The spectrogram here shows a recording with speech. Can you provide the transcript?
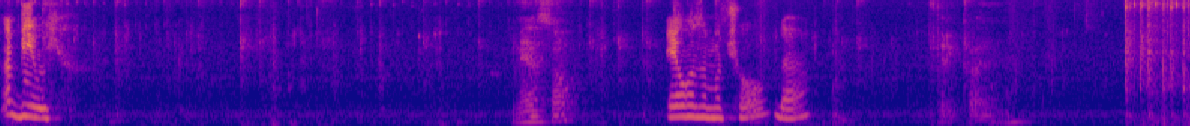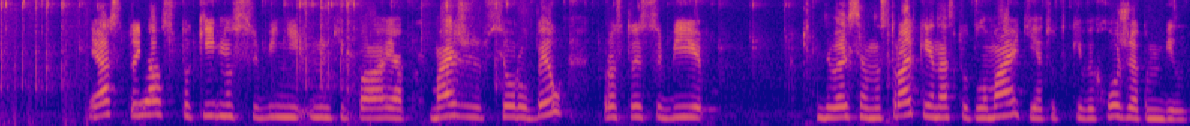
А білий. М'ясо? Я його замочив, да. Прикольно. Я стояв спокійно собі, ну, типа, як майже все робив. Просто я собі дивився в настройки, і нас тут ламають, і я тут такий виходжу, а там білий.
